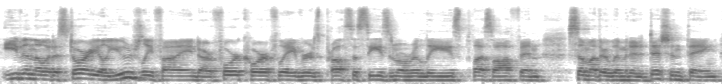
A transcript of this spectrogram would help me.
Even though at a store you'll usually find our four core flavors plus a seasonal release, plus often some other limited edition thing,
